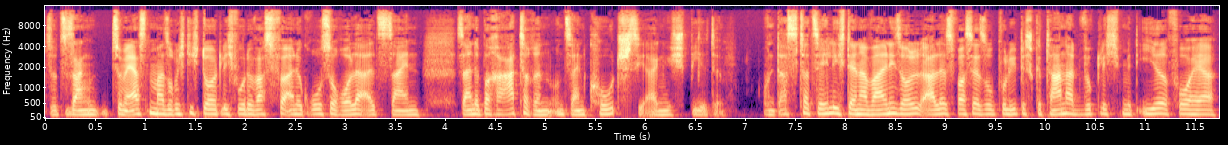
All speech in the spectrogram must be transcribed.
sozusagen zum ersten Mal so richtig deutlich wurde, was für eine große Rolle als sein, seine Beraterin und sein Coach sie eigentlich spielte. Und das tatsächlich, der Nawalny soll alles, was er so politisch getan hat, wirklich mit ihr vorher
